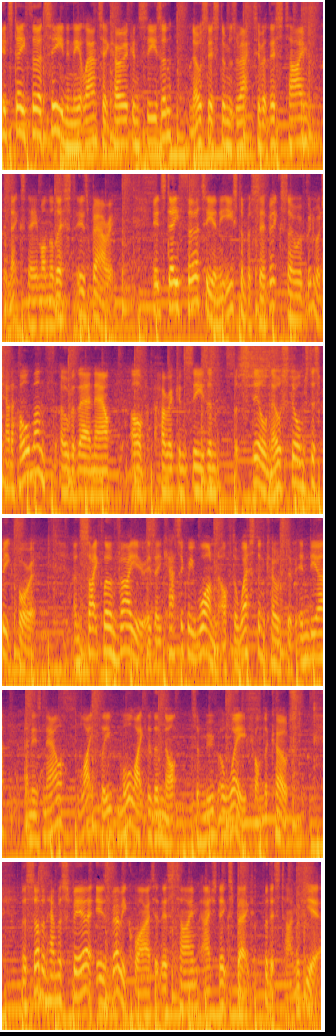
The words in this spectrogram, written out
It's day 13 in the Atlantic hurricane season, no systems are active at this time, the next name on the list is Barry. It's day 30 in the Eastern Pacific, so we've pretty much had a whole month over there now of hurricane season, but still no storms to speak for it and Cyclone Vayu is a Category 1 off the western coast of India and is now likely, more likely than not, to move away from the coast. The southern hemisphere is very quiet at this time, as you'd expect for this time of year.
